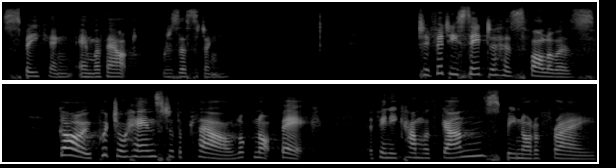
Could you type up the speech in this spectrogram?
speaking and without resisting. Te Whiti said to his followers, Go, put your hands to the plough, look not back. If any come with guns, be not afraid.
